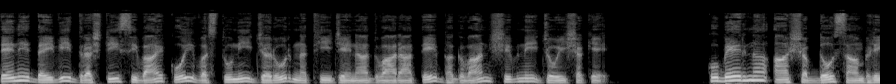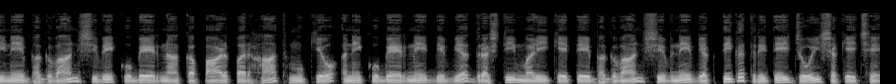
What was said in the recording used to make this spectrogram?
તેને દૈવી દ્રષ્ટિ સિવાય કોઈ વસ્તુની જરૂર નથી જેના દ્વારા તે ભગવાન શિવને જોઈ શકે. કુબેરના આ શબ્દો સાંભળીને ભગવાન શિવે કુબેરના કપાળ પર હાથ મૂક્યો અને કુબેરને દિવ્ય દ્રષ્ટિ મળી કે તે ભગવાન શિવને વ્યક્તિગત રીતે જોઈ શકે છે.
